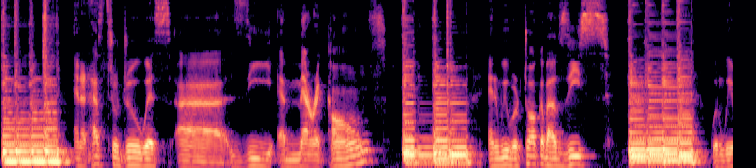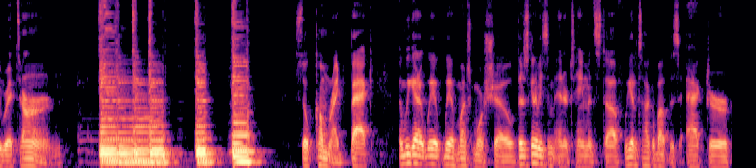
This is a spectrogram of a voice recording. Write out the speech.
And it has to do with uh, the americans. And we will talk about this when we return. So come right back. And we got we we have much more show. There's going to be some entertainment stuff. We got to talk about this actor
